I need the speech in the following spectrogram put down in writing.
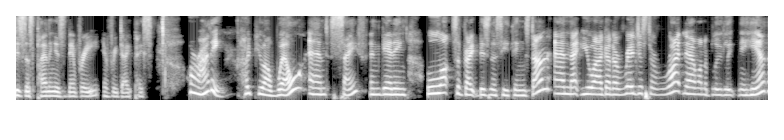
business planning is an every, everyday piece. Alrighty. Hope you are well and safe and getting lots of great businessy things done and that you are going to register right now on a blue link near here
